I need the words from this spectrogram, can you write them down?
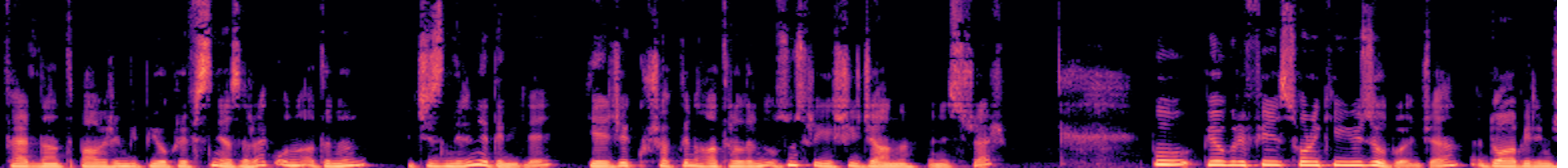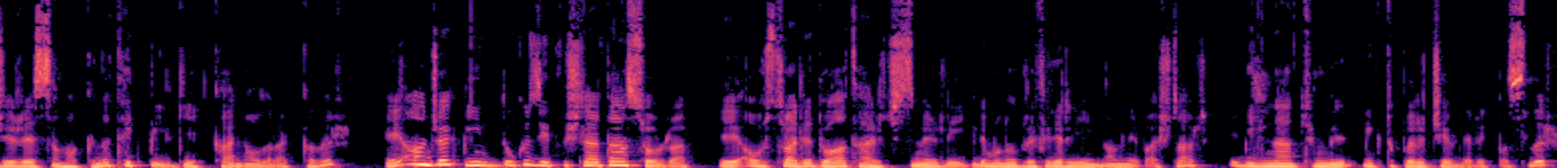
Ferdinand Bauer'in bir biyografisini yazarak onun adının çizimleri nedeniyle gelecek kuşakların hatıralarında uzun süre yaşayacağını öne sürer. Bu biyografi sonraki yüzyıl boyunca doğa bilimci ressam hakkında tek bilgi kaynağı olarak kalır. E, ancak 1970'lerden sonra e, Avustralya doğa tarih ilgili monografileri yayınlanmaya başlar. E, bilinen tüm mektupları çevrilerek basılır.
